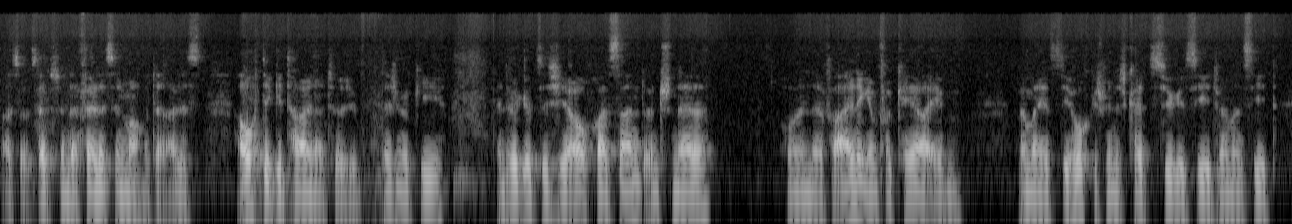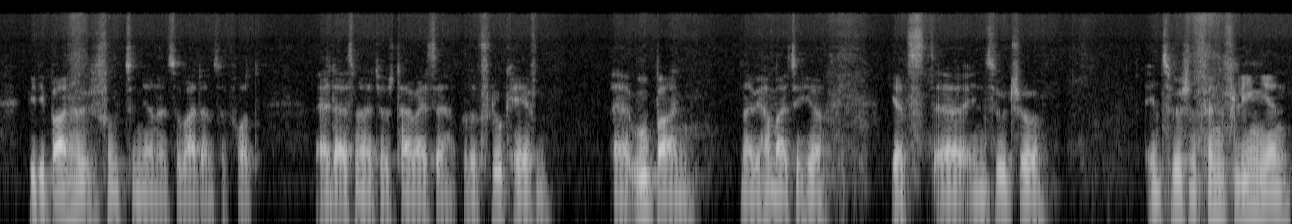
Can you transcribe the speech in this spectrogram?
Also selbst wenn da Fälle sind, machen wir dann alles auch digital natürlich. Technologie entwickelt sich hier auch rasant und schnell und äh, vor allen Dingen im Verkehr eben, wenn man jetzt die Hochgeschwindigkeitszüge sieht, wenn man sieht, wie die Bahnhöfe funktionieren und so weiter und so fort. Äh, da ist man natürlich teilweise, oder Flughäfen, äh, U-Bahn. wir haben also hier jetzt äh, in Suzhou inzwischen fünf Linien.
